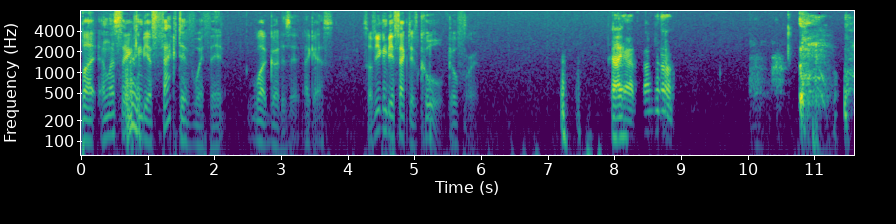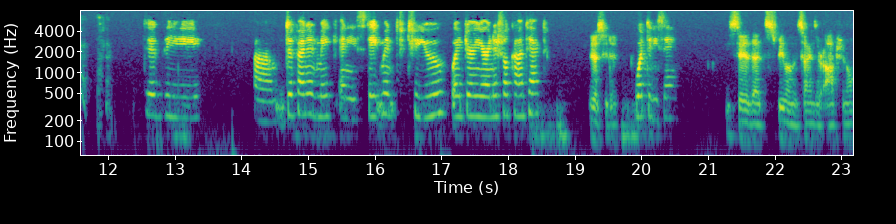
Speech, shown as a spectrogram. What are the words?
but unless they Right. can be effective with it, what good is it? I guess. So if you can be effective, cool, go for it. Okay. Yeah, I don't know. Did the um, defendant make any statement to you when, during your initial contact? Yes, he did. What did he say? He stated that speed limit signs are optional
